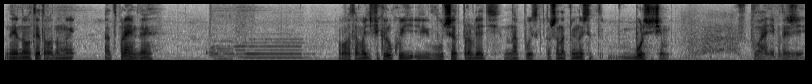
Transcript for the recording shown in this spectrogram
Наверное, вот этого мы отправим, да? Вот, а модификрилку лучше отправлять на поиски Потому что она приносит больше, чем в плане Подожди.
